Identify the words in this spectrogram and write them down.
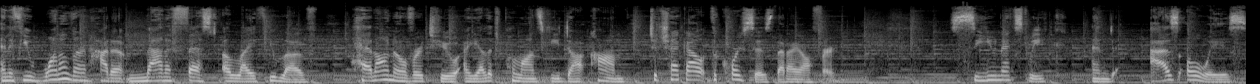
And if you want to learn how to manifest a life you love, head on over to ayeletpolonsky.com to check out the courses that I offer. See you next week, and as always,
